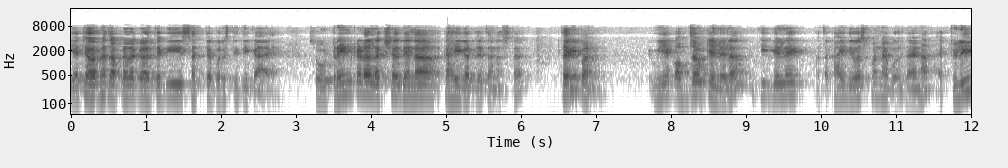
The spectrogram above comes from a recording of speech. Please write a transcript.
याच्यावरनंच आपल्याला कळतं की सत्य परिस्थिती काय आहे. सो ट्रेंडकडं लक्ष देणं काही गरजेचं नसतं. तरी पण मी एक ऑब्झर्व केलेलं की गेले आता काही दिवस पण नाही बोलता येणार ॲक्च्युली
